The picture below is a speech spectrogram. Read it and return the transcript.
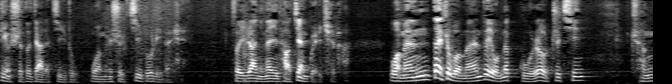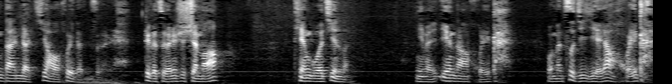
钉十字架的基督，我们是基督里的人，所以让你那一套见鬼去了。我们，但是我们对我们的骨肉之亲承担着教会的责任，这个责任是什么？天国近了，你们应当悔改，我们自己也要悔改。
